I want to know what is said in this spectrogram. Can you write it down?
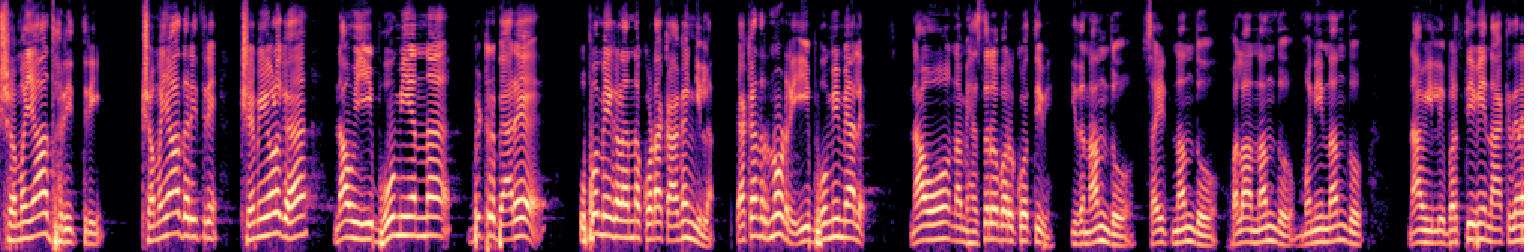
ಕ್ಷಮಯಾಧರಿತ್ರಿ. ಕ್ಷಮಯಾಧರಿತ್ರಿ. ಕ್ಷಮೆಯೊಳಗೆ ನಾವು ಈ ಭೂಮಿಯನ್ನು ಬಿಟ್ಟರೆ ಬೇರೆ ಉಪಮೆಗಳನ್ನು ಕೊಡೋಕ್ಕಾಗಂಗಿಲ್ಲ ಯಾಕಂದ್ರೆ ನೋಡ್ರಿ, ಈ ಭೂಮಿ ಮೇಲೆ ನಾವು ನಮ್ಮ ಹೆಸರು ಬರ್ಕೋತೀವಿ. ಇದು ನಂದು ಸೈಟ್ ನಂದು, ಹೊಲ ನಂದು, ಮನಿ ನಂದು. ನಾವು ಇಲ್ಲಿ ಬರ್ತೀವಿ, ನಾಲ್ಕು ದಿನ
